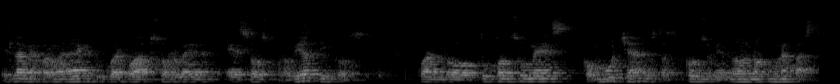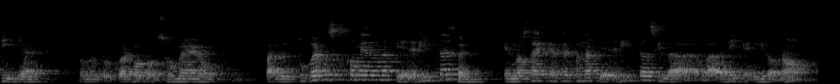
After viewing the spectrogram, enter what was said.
es la mejor manera que a absorber esos probióticos. Cuando tú consumes kombucha, lo estás consumiendo no como una pastilla, donde tu cuerpo consume, para tu cuerpo estás comiendo una piedrita, que no sabe qué hacer con una piedrita, si la va a digerir o no.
